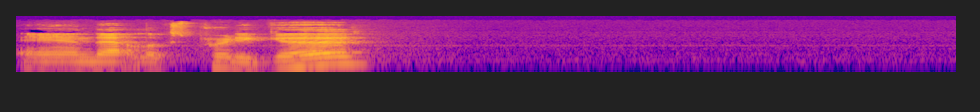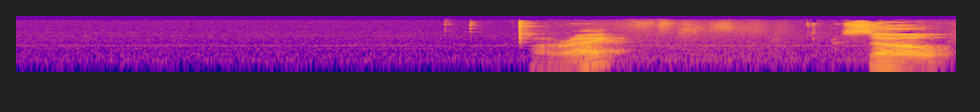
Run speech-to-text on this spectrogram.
And that looks pretty good. All right. So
